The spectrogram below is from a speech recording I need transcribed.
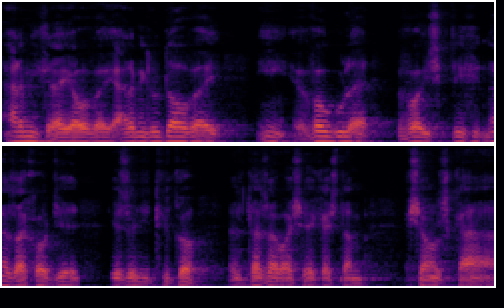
Armii Krajowej, Armii Ludowej i w ogóle wojsk tych na zachodzie, jeżeli tylko zdarzała się jakaś tam książka,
